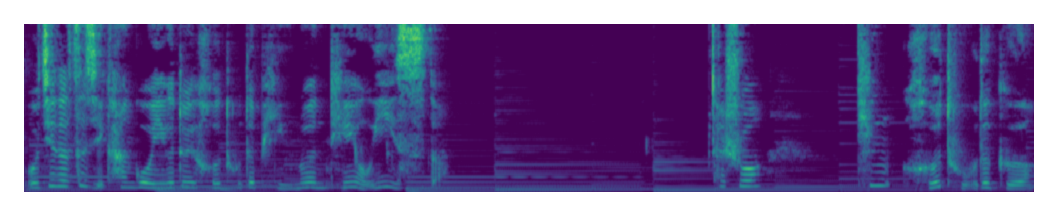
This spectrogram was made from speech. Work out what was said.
我记得自己看过一个对河图的评论，挺有意思的。他说：“听河图的歌，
